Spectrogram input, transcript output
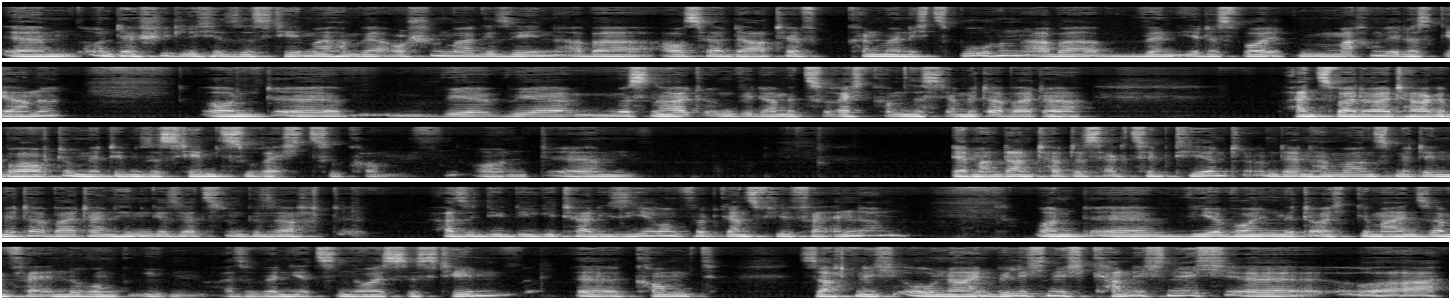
Ähm, unterschiedliche Systeme haben wir auch schon mal gesehen, aber außer Datev können wir nichts buchen. Aber wenn ihr das wollt, machen wir das gerne. Und äh, wir, wir müssen halt irgendwie damit zurechtkommen, dass der Mitarbeiter ein, zwei, drei Tage braucht, um mit dem System zurechtzukommen. Und ähm, der Mandant hat es akzeptiert und dann haben wir uns mit den Mitarbeitern hingesetzt und gesagt, also die Digitalisierung wird ganz viel verändern und äh, wir wollen mit euch gemeinsam Veränderung üben. Also wenn jetzt ein neues System äh, kommt, sagt nicht, oh nein, will ich nicht, kann ich nicht, äh, oh,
